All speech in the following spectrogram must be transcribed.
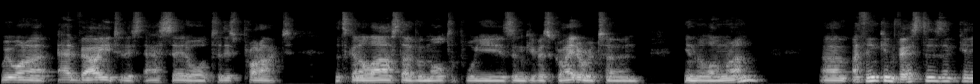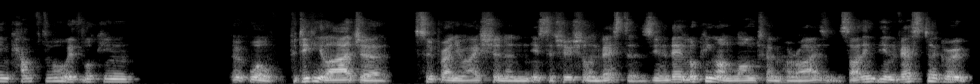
we want to add value to this asset or to this product that's going to last over multiple years and give us greater return in the long run? Um, I think investors are getting comfortable with looking, well, particularly larger superannuation and institutional investors, you know, they're looking on long-term horizons. So I think the investor group,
